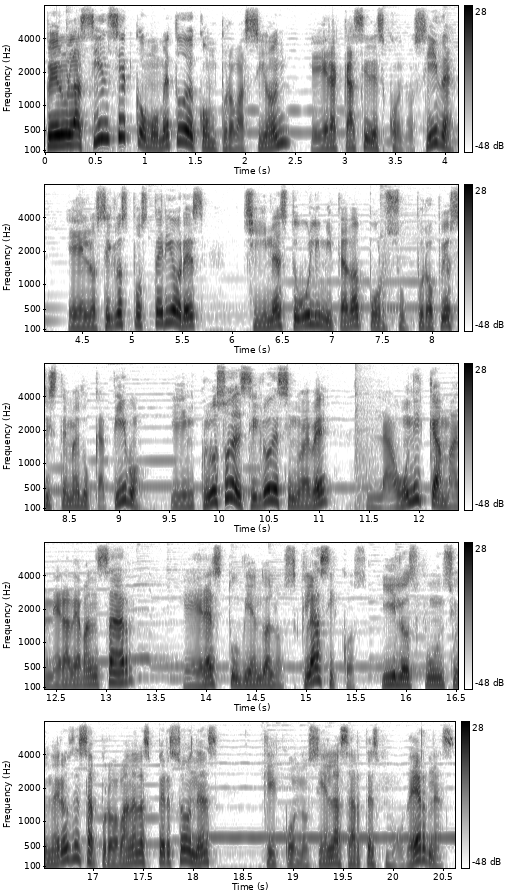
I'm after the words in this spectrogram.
Pero la ciencia como método de comprobación era casi desconocida. En los siglos posteriores, China estuvo limitada por su propio sistema educativo, Incluso en el siglo XIX, la única manera de avanzar era estudiando a los clásicos, y los funcionarios desaprobaban a las personas que conocían las artes modernas,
